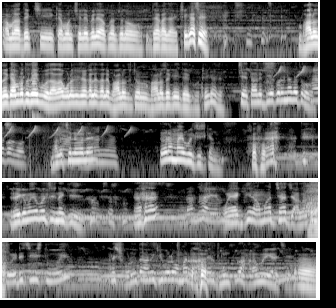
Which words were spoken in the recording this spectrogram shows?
আমরা দেখছি কেমন ছেলে পেলে আপনার জন্য দেখা যায় ঠিক আছে? ভালো দেখে আমরা তো দেখব দাদা বলেছে সকালে তাহলে ভালো জন ভালো দেখেই দেখব ঠিক আছে? সে তাহলে বিয়ে করে নেবে তো? হ্যাঁ করব ভালো ছেলে হলে? হ্যাঁ, তোরা মাই বলছিস কেন? হ্যাঁ? রেগে মেগে বলছিস নাকি? হ্যাঁ? না না এমনি। ও একদিন আমার যা জ্বালাতন করেছিস তুই মানে সরুদা আমি কি বলব আমার রাতের ঘুম পুরো হারাম হয়ে গেছে। হ্যাঁ।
